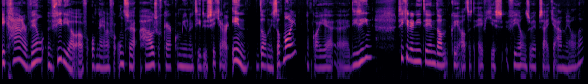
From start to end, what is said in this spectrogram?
Ik ga er wel een video over opnemen voor onze House of Care community. Dus zit je daarin, dan is dat mooi. Dan kan je uh, die zien. Zit je er niet in, dan kun je altijd eventjes via onze website je aanmelden.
